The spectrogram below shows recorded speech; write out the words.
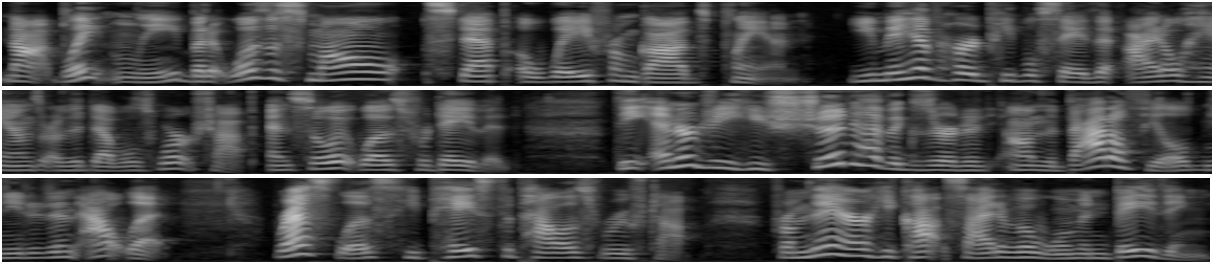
Not blatantly, but it was a small step away from God's plan. You may have heard people say that idle hands are the devil's workshop, and so it was for David. The energy he should have exerted on the battlefield needed an outlet. Restless, he paced the palace rooftop. From there, he caught sight of a woman bathing.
